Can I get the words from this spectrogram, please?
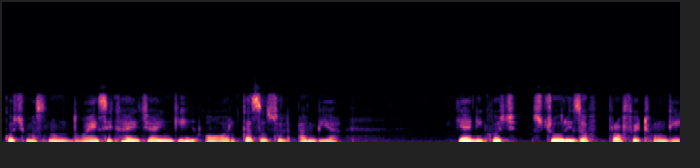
کچھ مصنون دعائیں سکھائی جائیں گی اور قصص الانبیاء یعنی کچھ سٹوریز آف پروفٹ ہوں گی۔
